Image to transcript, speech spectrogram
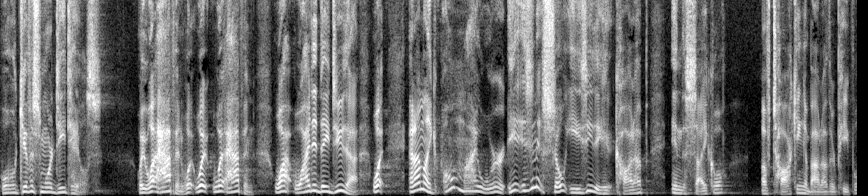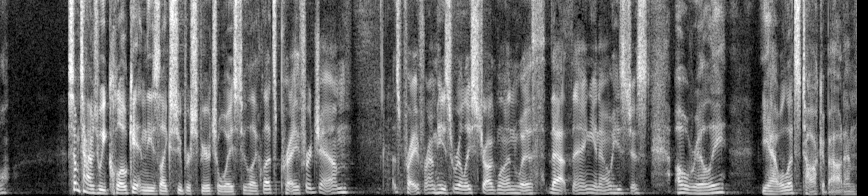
Well, give us more details. Wait, what happened? What, what, what happened? Why, why did they do that? What? And I'm like, Oh my word. Isn't it so easy to get caught up in the cycle of talking about other people? Sometimes we cloak it in these like super spiritual ways too, like, let's pray for Jim. Let's pray for him. He's really struggling with that thing, you know. He's just, oh, really? Yeah, well, let's talk about him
